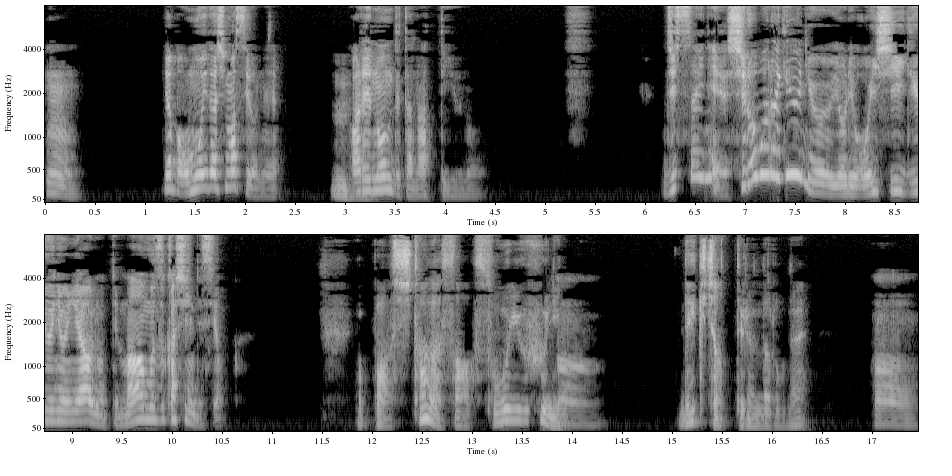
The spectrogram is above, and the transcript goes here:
うん。やっぱ思い出しますよね。うん。あれ飲んでたなっていうのを。実際ね、白バラ牛乳より美味しい牛乳に合うのってまあ難しいんですよ。やっぱ舌がさ、そういう風にうん。できちゃってるんだろうね。うん。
